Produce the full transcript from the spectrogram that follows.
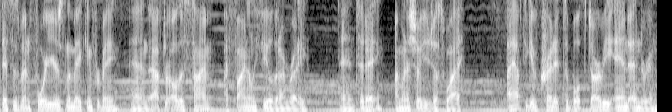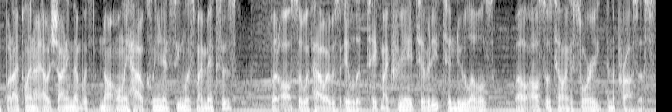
This has been four years in the making for me, and after all this time, I finally feel that I'm ready. And today, I'm going to show you just why. I have to give credit to both Darby and Enderan, but I plan on outshining them with not only how clean and seamless my mix is, but also with how I was able to take my creativity to new levels while also telling a story in the process.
